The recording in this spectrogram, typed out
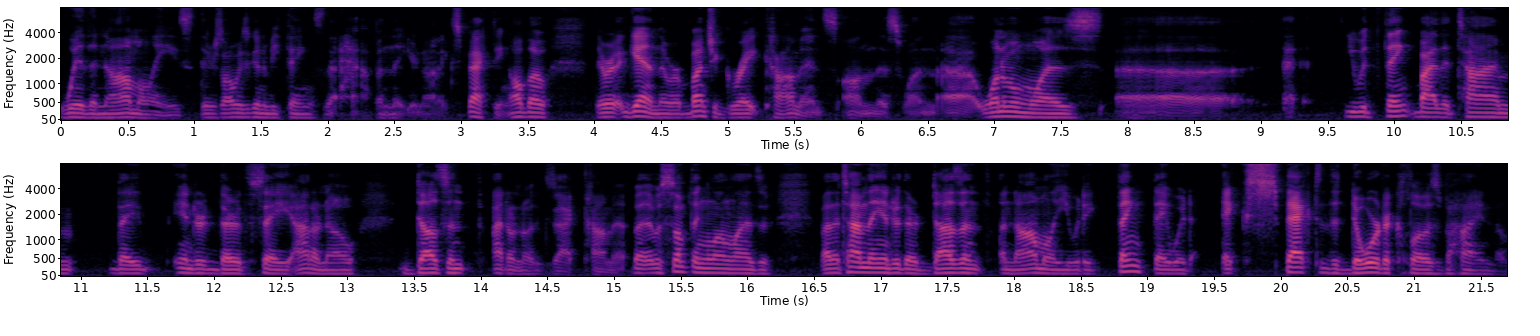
with anomalies, there's always going to be things that happen that you're not expecting. Although there again, there were a bunch of great comments on this one. Uh, one of them was, uh, you would think by the time they entered their say I don't know dozenth I don't know the exact comment, but it was something along the lines of by the time they entered their dozenth anomaly, you would think they would expect the door to close behind them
